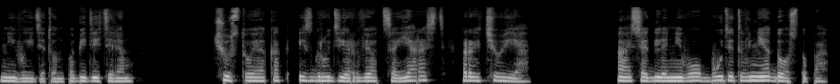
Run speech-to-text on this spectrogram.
Не выйдет он победителем, Чувствуя, как из груди рвется ярость, рычу я. Ася для него будет вне доступа.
